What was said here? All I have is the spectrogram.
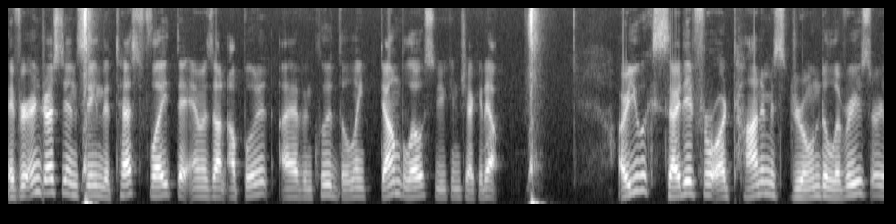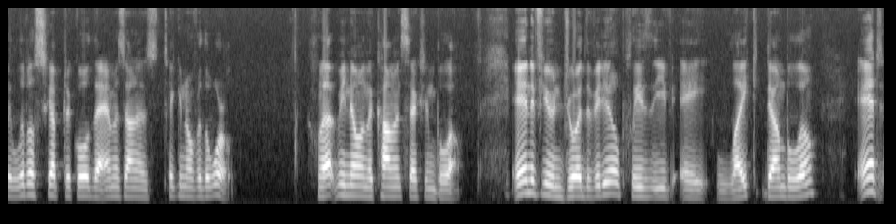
If you're interested in seeing the test flight that Amazon uploaded, I have included the link down below so you can check it out. Are you excited for autonomous drone deliveries or are you a little skeptical that Amazon is taking over the world? Let me know in the comment section below. And if you enjoyed the video, please leave a like down below and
